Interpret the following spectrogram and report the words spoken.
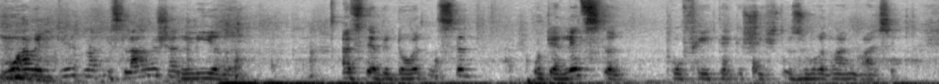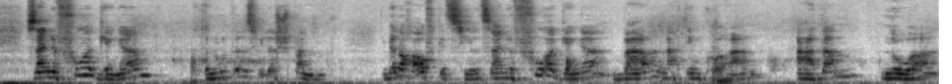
Mohammed gilt nach islamischer Lehre als der bedeutendste und der letzte Prophet der Geschichte, Sure 33. Seine Vorgänger, und nun wird es wieder spannend, wird auch aufgezählt, seine Vorgänger waren nach dem Koran Adam, Noah,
